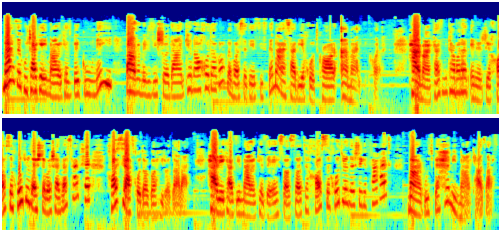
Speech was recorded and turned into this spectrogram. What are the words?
مغز کوچک این مراکز به گونه ای برنامه ریزی شدن که ناخودآگاه به واسطه سیستم عصبی خودکار عمل می کنند. هر مرکز می تواند انرژی خاص خود را داشته باشد و سطح خاصی از خداگاهی را دارد هر یک از این مراکز احساسات خاص خود را داشته که فقط مربوط به همین مرکز است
